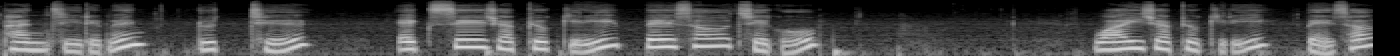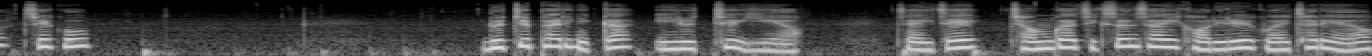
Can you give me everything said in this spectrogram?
반지름은 루트 x 좌표끼리 빼서 제곱 y 좌표끼리 빼서 제곱 루트 8이니까 2루트 2예요. 자, 이제 점과 직선 사이 거리를 구할 차례예요.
